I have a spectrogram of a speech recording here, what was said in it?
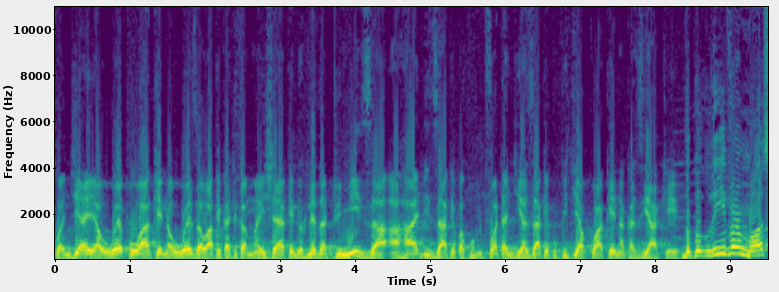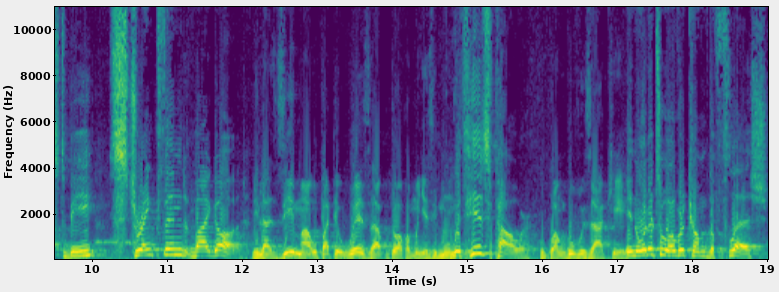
Kwa njia ya uwepo wake na uweza wake katika maisha yake ndio tunaweza timiza ahadi zake kwa kufuata njia zake kupitia kwake na kazi yake. The believer must be strengthened by God Ni lazima upate uweza kutoka kwa Mwenyezi Mungu with His power kwa nguvu zake in order to overcome the flesh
